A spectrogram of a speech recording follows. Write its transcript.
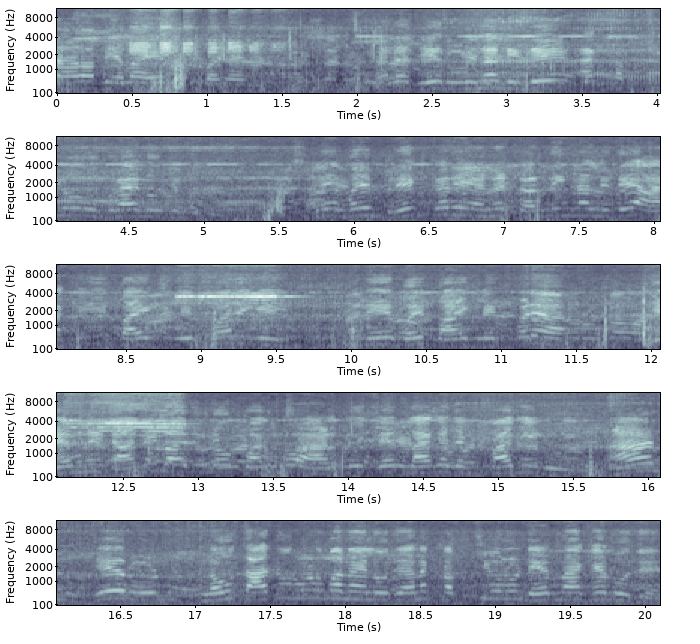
તાળા પહેલા એ રોડ બનેલું અને જે રોડના લીધે આ કપચીઓ ઉભરાયેલું છે બધું. અને ભાઈ બ્રેક કરી અને ટર્નિંગના લીધે આખી બાઇક સ્લીપ મારી ગઈ. અને એ ભાઈ બાઇક લેટ પડ્યા. જેમની ડાબી બાજુનો પગનો હાડકું છે લાગે છે ભાગી ગયું. આ જે રોડ, નવું તાજું રોડ બનાવેલું છે અને કપચીઓનું ઢેર નાખેલું છે.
